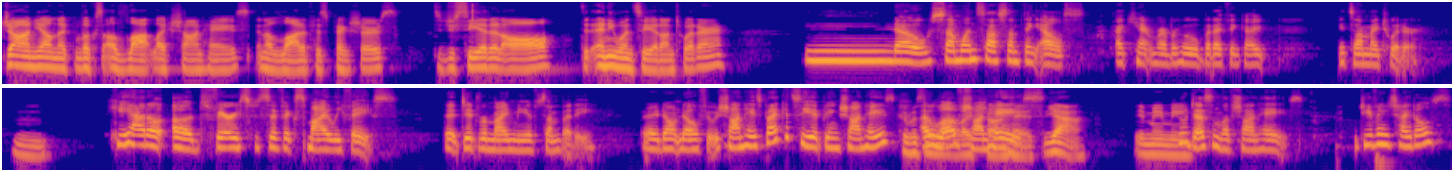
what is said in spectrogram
john yelenic looks a lot like sean hayes in a lot of his pictures did you see it at all did anyone see it on twitter No, someone saw something else. I can't remember who, but I think I. It's on my Twitter. Hmm. He had a, a very specific smiley face that did remind me of somebody, but I don't know if it was Sean Hayes. But I could see it being Sean Hayes. it was I love like Sean, Hayes. yeah it made me Who doesn't love Sean Hayes? Do you have any titles?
